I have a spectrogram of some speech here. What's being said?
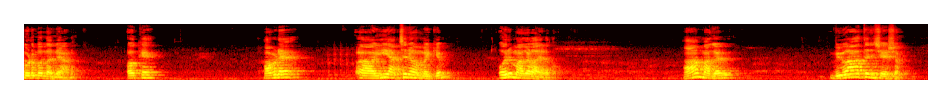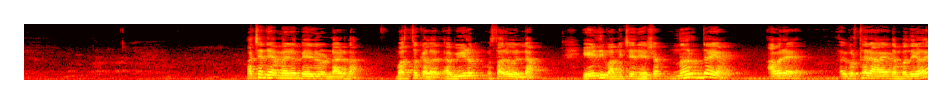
കുടുംബം തന്നെയാണ്. ഓക്കെ അവിടെ ഈ അച്ഛനും അമ്മയ്ക്കും ഒരു മകളായിരുന്നു. ആ മകൾ വിവാഹത്തിന് ശേഷം അച്ഛന്റെ അമ്മയുടെ പേരിലുണ്ടായിരുന്ന വസ്തുക്കൾ വീടും സ്ഥലവും എല്ലാം എഴുതി വാങ്ങിച്ചതിന് ശേഷം നിർദ്ദയം അവരെ വൃദ്ധരായ ദമ്പതികളെ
